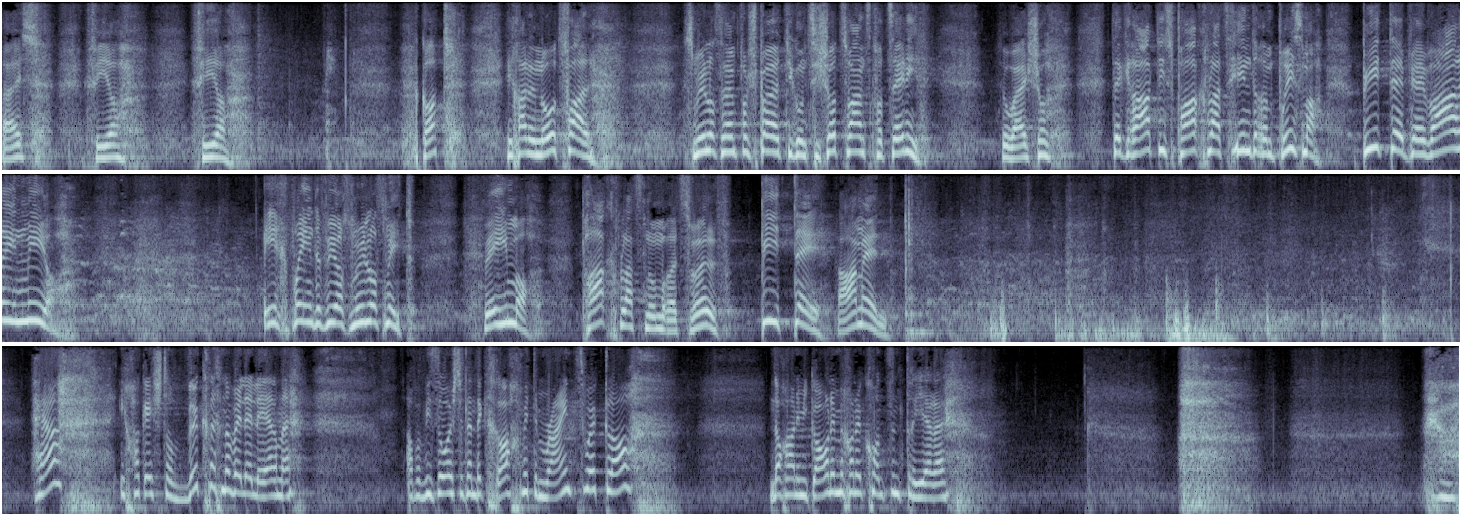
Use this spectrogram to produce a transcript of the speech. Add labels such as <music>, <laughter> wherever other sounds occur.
Eins, vier, vier. Gott, ich habe einen Notfall. Das Müllers haben Verspätung und es ist schon 20 vor 10. Du weißt schon, der gratis Parkplatz hinter dem Prisma. Bitte bewahre ihn mir. Ich bringe dafür das Müllers mit. Wie immer. Parkplatz Nummer 12. Bitte. Amen. Herr, ich habe gestern wirklich noch lernen. Aber wieso ist denn der Krach mit dem Ryan zugelassen? Nachher konnte ich mich gar nicht mehr konzentrieren. Ja.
